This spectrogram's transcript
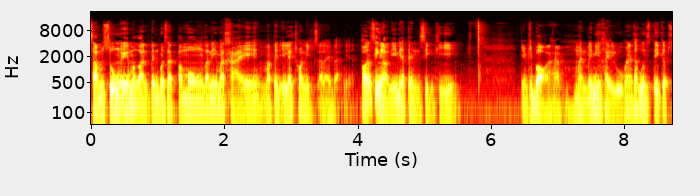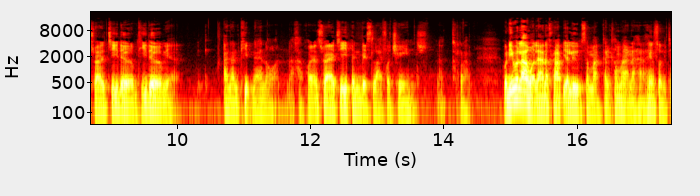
ซัมซุงเองเมื่อก่อนเป็นบริษัทประมง ตอนนี้มาขายมาเป็นอิเล็กทรอนิกส์อะไรแบบเนี้ยเพราะฉะนั้นสิ่งเหล่านี้เนี่ยเป็นสิ่งที่อย่างที่บอกครับมันไม่มีใครรู้เพราะฉะนั้นถ้าคุณ stick กับ strategy เดิมที่เดิมเนี่ยอันนั้นผิดแน่นอนนะครับเพราะฉะนั้น strategy เป็น best life for change นะครับวันนี้เวลาหมดแล้วนะครับ อย่าลืมสมัครกันเข้ามานะฮะให้สนใจ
